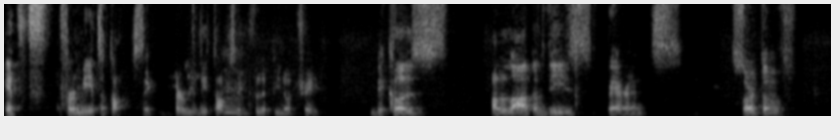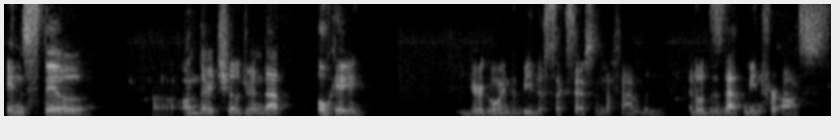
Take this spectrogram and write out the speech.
It's for me, it's a toxic, a really toxic Mm. Filipino trait because a lot of these parents sort of instill uh, on their children that okay, you're going to be the success in the family, and what does that mean for us?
